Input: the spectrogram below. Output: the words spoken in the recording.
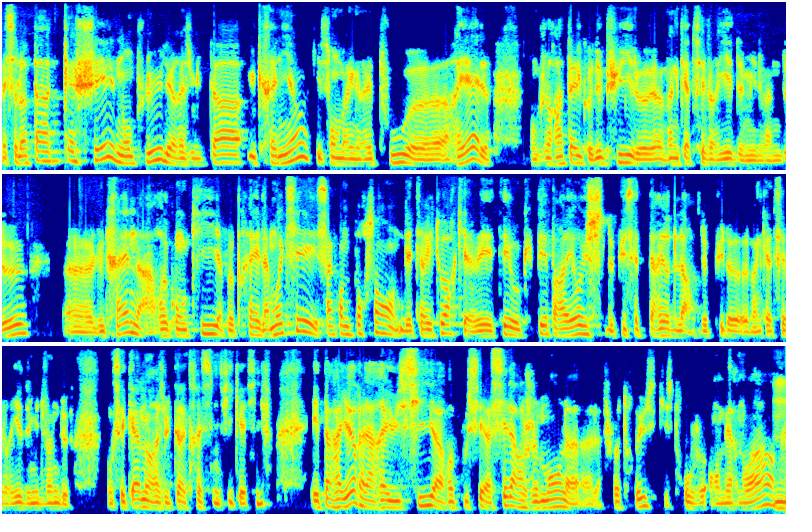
Mais ça n'a pas caché non plus les résultats ukrainiens qui sont malgré tout euh, réels. Donc je rappelle que depuis le 24 février 2022, euh, l'Ukraine a reconquis à peu près la moitié, 50% des territoires qui avaient été occupés par les Russes depuis cette période-là, depuis le 24 février 2022. Donc c'est quand même un résultat très significatif. Et par ailleurs, elle a réussi à repousser assez largement la, la flotte russe qui se trouve en mer Noire mmh.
